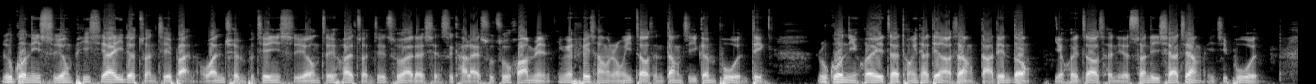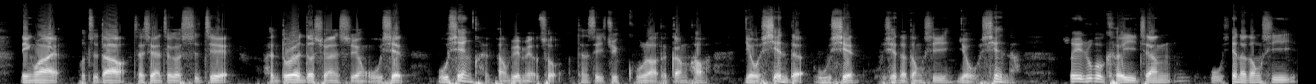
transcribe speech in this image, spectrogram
如果你使用 PCIe 的转接板，完全不建议使用这块转接出来的显示卡来输出画面，因为非常容易造成宕机跟不稳定。如果你会在同一台电脑上打电动，也会造成你的算力下降以及不稳。另外，我知道在现在这个世界，很多人都喜欢使用无线，无线很方便没有错，但是一句古老的钢话：有限的无线，无线的东西有限呐。所以如果可以将无线的东西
